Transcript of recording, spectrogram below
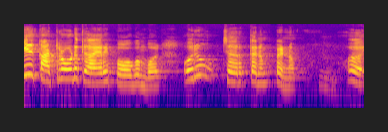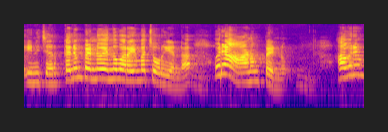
ഈ കട്ട് റോഡ് കയറി പോകുമ്പോൾ ഒരു ചെറുക്കനും പെണ്ണും ഇനി ചെറുക്കനും പെണ്ണും എന്ന് പറയുമ്പോൾ ചൊറിയണ്ട. ഒരാണും പെണ്ണും. അവരും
